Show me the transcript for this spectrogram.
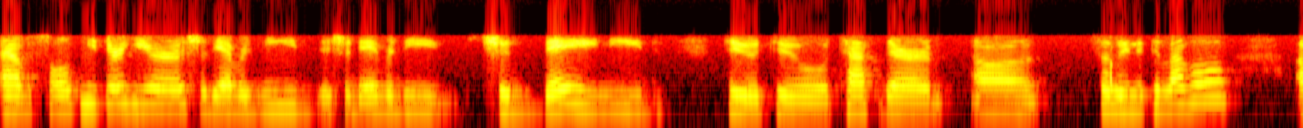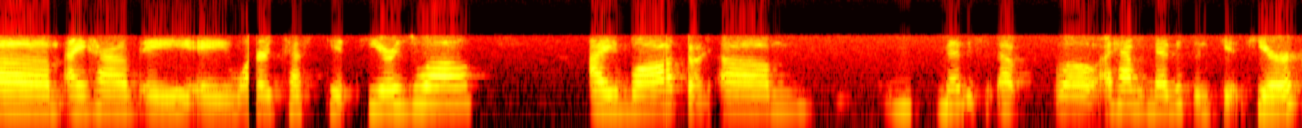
I have a salt meter here. Should they ever need should they ever need should they need to to test their uh, salinity level? Um, I have a a water test kit here as well. I bought Okay. um medicine uh, well i have a medicine kit here.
